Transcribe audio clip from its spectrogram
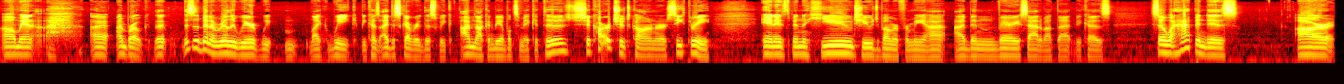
Oh man, I, am broke. This has been a really weird week, like week because I discovered this week I'm not going to be able to make it to Con or C3, and it's been a huge, huge bummer for me. I I've been very sad about that because, so what happened is, our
